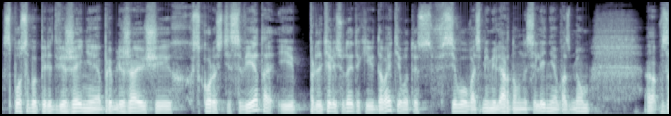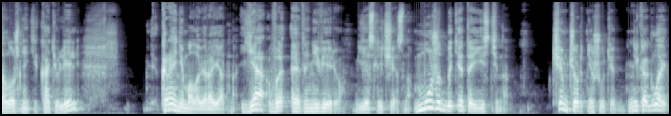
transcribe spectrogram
способы передвижения, приближающие их к скорости света, и прилетели сюда и такие, давайте вот из всего 8 миллиардного населения возьмем э, в заложники Катю Лель. Крайне маловероятно. Я в это не верю, если честно. Может быть, это истина. Чем черт не шутит? Никоглай,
